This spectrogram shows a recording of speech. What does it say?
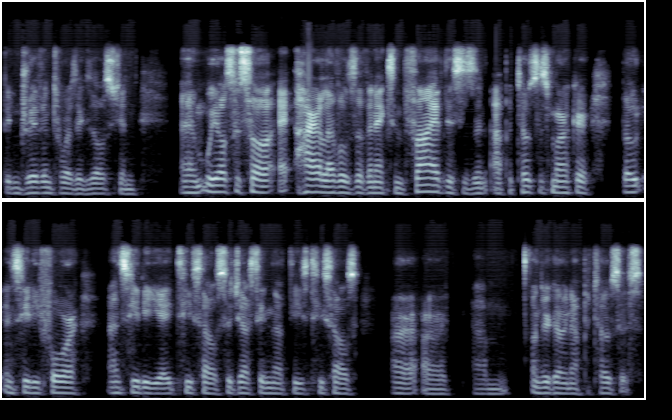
been driven towards exhaustion. Um, we also saw higher levels of Annexin-5. This is an apoptosis marker, both in CD4 and CD8 T cells, suggesting that these T cells are, are um, undergoing apoptosis.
